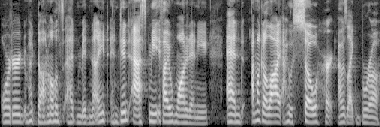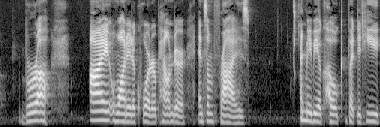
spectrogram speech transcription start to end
ordered McDonald's at midnight and didn't ask me if I wanted any. And I'm not gonna lie, I was so hurt. I was like, bruh, bruh. I wanted a quarter pounder and some fries and maybe a Coke, but did he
